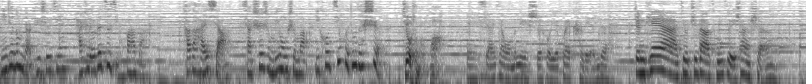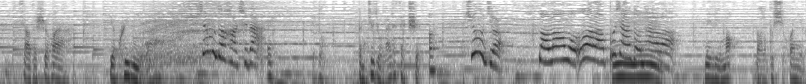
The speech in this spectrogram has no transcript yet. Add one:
您就那么点退休金，还是留着自己花吧。淘淘还小，想吃什么用什么，以后机会多的是。就是嘛，妈。哎，想想我们那时候也怪可怜的，整天呀、就知道从嘴上省。小的时候啊，也亏你了。这么多好吃的，哎，别动，等舅舅来了再吃啊。舅舅，姥姥，我饿了，不想等他了。没礼貌，姥姥不喜欢你了。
